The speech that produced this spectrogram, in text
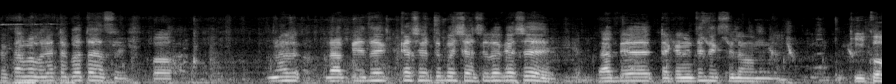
কাকা আমার লগে একটা কথা আছে আমার রাবিয়াদের কাছে তো পয়সা ছিল কাছে রাবিয়া টাকা নিতে দেখছিলাম আমরা কি কো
